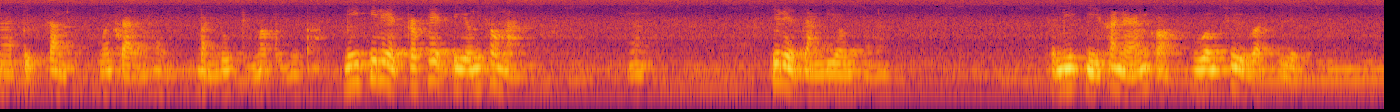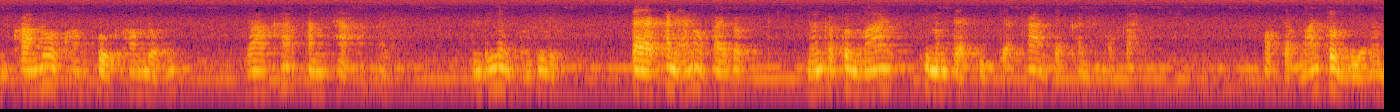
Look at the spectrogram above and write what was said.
มาปิดกั้นหัวใจให้บรรลุถึงมรรคผลนิพพาน มีกิเลสประเภทเดียวนี้เท่านั้นกิเลสอย่างเดียวนี่เท่านั้จะมีกี่ขแขนงก็รวมชื่อว่ากิเลสความโลภความโกรธความหลง ราคะตัณหาอะไรมันเป็นเรื่องของกิเลสแตกแขนงออกไปก็เหมือนกับต้นไม้ที่มันแตกกิ่งแตกก้านแตกขแขนงออกไป ออกจากไม้ต้นเดียวนั่น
